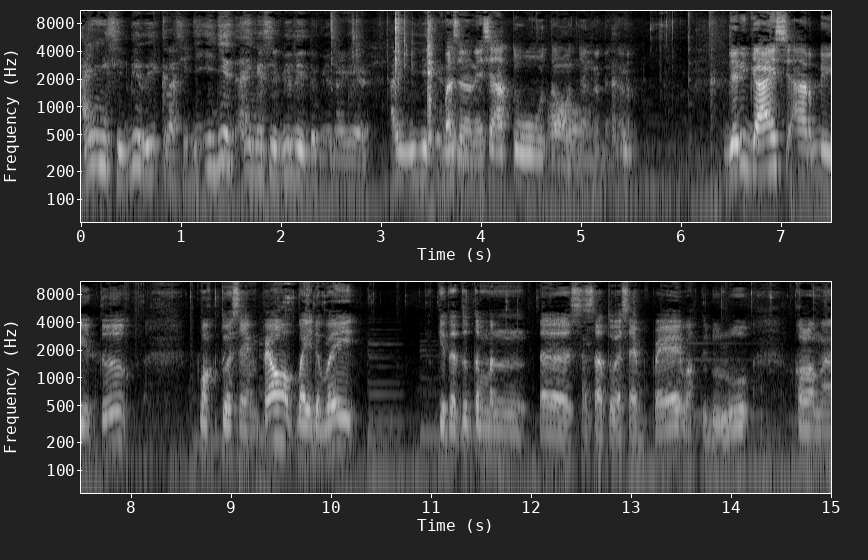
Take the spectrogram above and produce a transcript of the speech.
Aing ngisi Billy kelas hiji ijit aing ngisi Billy demi nage. Aing ijit. bahasa Indonesia atuh takutnya nggak dengar jadi guys si Ardi itu waktu SMP oh by the way kita tuh temen eh, satu SMP waktu dulu kalau sama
